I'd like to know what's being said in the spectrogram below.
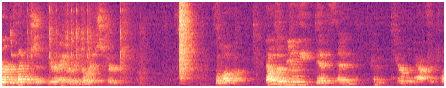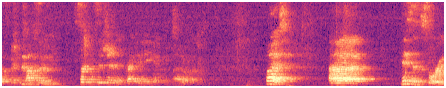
Director of Discipleship here at Urban Village Church. So welcome. That was a really dense and kind of terrible passage, wasn't it? Lots of circumcision and reckoning and I don't know. But uh, this is a story,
